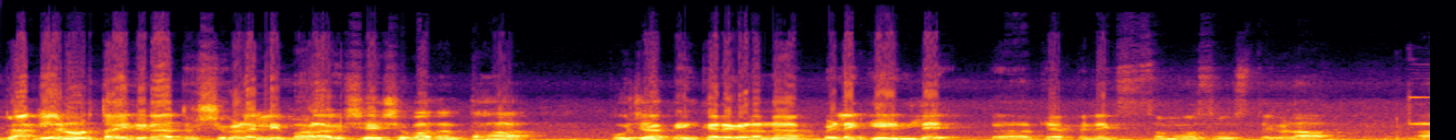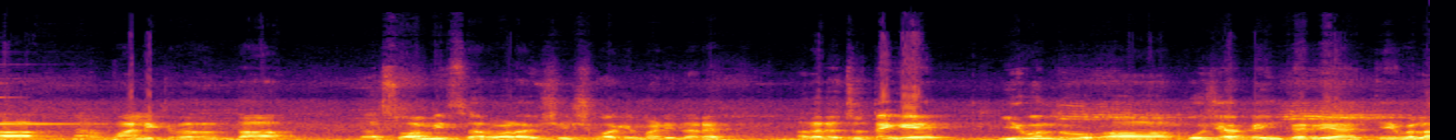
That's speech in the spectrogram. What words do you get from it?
ಈಗಾಗಲೇ ನೋಡ್ತಾ ಇದ್ದೀರಾ ದೃಶ್ಯಗಳಲ್ಲಿ ಬಹಳ ವಿಶೇಷವಾದಂತಹ ಪೂಜಾ ಕೈಂಕರ್ಯಗಳನ್ನು. ಬೆಳಗ್ಗೆಯಿಂದಲೇ ಕ್ಯಾಪಿನೆಕ್ಸ್ ಸಮೂಹ ಸಂಸ್ಥೆಗಳ ಮಾಲೀಕರಾದಂಥ ಸ್ವಾಮಿ ಸರ್ ಬಹಳ ವಿಶೇಷವಾಗಿ ಮಾಡಿದ್ದಾರೆ. ಅದರ ಜೊತೆಗೆ ಈ ಒಂದು ಪೂಜಾ ಕೈಂಕರ್ಯ ಕೇವಲ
